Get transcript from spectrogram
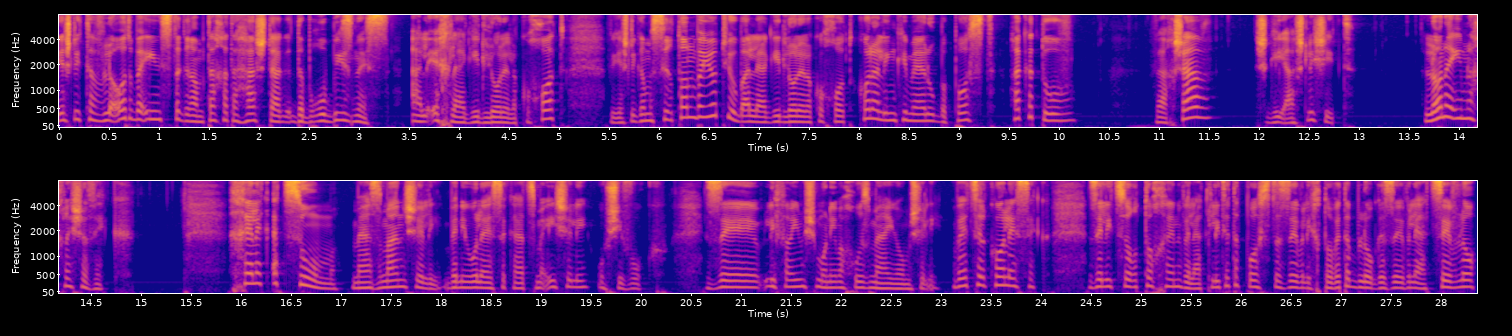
יש לי טבלאות באינסטגרם תחת ההאשטג דברו business על איך להגיד לא ללקוחות, ויש לי גם סרטון ביוטיוב על להגיד לא ללקוחות. כל הלינקים האלו בפוסט הכתוב. ועכשיו, שגיאה שלישית. לא נעים לך לשווק. חלק עצום מהזמן שלי בניהול העסק העצמאי שלי הוא שיווק. זה לפעמים 80% מהיום שלי. ואצל כל עסק, זה ליצור תוכן ולהקליט את הפוסט הזה ולכתוב את הבלוג הזה ולעצב לו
